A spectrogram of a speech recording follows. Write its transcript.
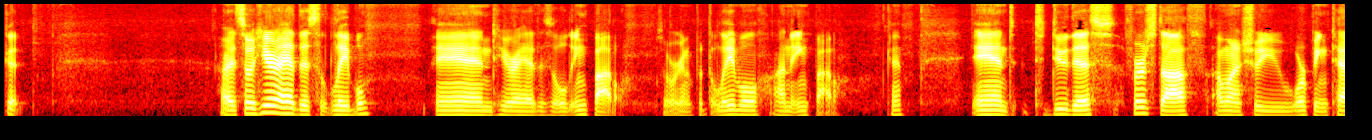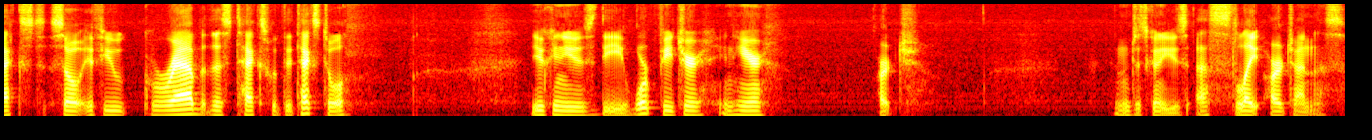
Good. Alright, so here I have this label, and here I have this old ink bottle. So we're going to put the label on the ink bottle. Okay. And to do this, first off, I want to show you warping text. So if you grab this text with the text tool, you can use the warp feature in here, arch. I'm just going to use a slight arch on this.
